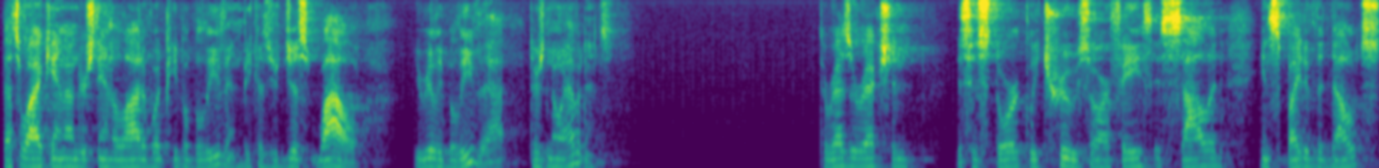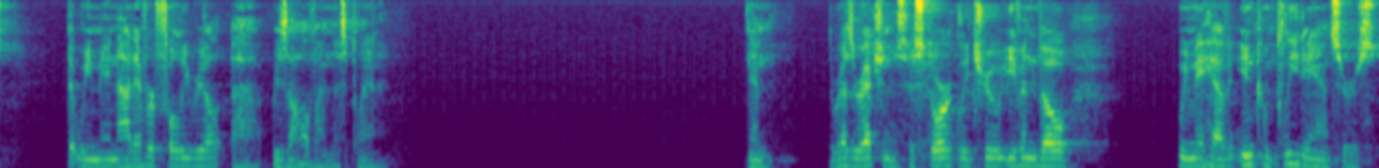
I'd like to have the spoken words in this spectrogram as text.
That's why I can't understand a lot of what people believe in, because you're just, wow, you really believe that. There's no evidence. The resurrection is historically true, so our faith is solid in spite of the doubts that we may not ever fully real, uh, resolve on this planet. And the resurrection is historically true, even though we may have incomplete answers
